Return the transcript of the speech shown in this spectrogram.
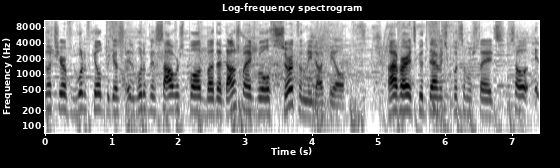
not sure if it would have killed because it would have been sour spot, but the down smash will certainly not kill. However, it's good damage, puts him on stage, so it,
